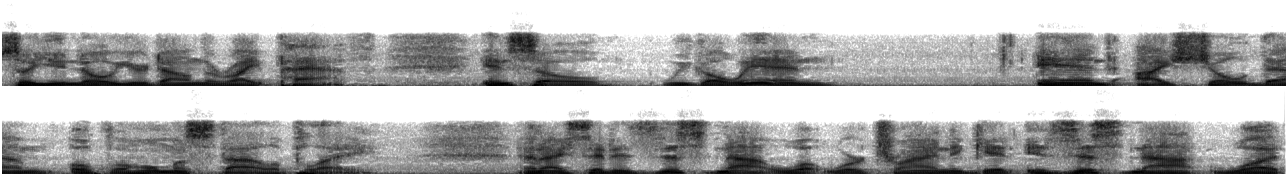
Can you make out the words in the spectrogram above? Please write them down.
so you know you're down the right path. And so we go in, and I showed them Oklahoma's style of play. And I said, Is this not what we're trying to get? Is this not what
